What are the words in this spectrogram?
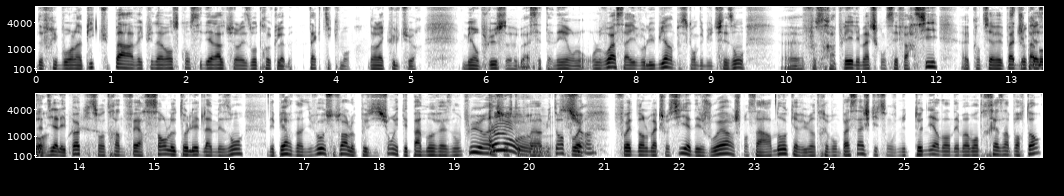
de Fribourg Olympique, tu pars avec une avance considérable sur les autres clubs, tactiquement, dans la culture. Mais en plus, euh, bah, cette année, on, on le voit, ça évolue bien, parce qu'en début de saison, euh, faut se rappeler les matchs qu'on s'est farcis euh, quand il n'y avait pas de Joe Casadi à l'époque. Ils sont en train de faire sans le taulier de la maison des perfs d'un niveau. Ce soir, l'opposition était pas mauvaise non plus. Hein, Ah non, non, première mi-temps, faut, sûr, hein. faut être dans le match aussi. Il y a des joueurs, je pense à Arnaud qui avait eu un très bon passage, qui sont venus tenir dans des moments très importants.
